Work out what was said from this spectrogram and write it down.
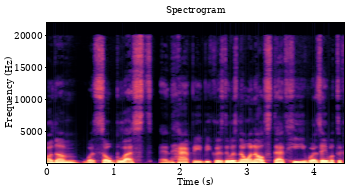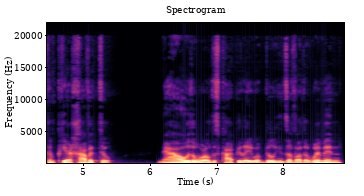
Adam was so blessed and happy because there was no one else that he was able to compare Chava to. Now the world is populated with billions of other women,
